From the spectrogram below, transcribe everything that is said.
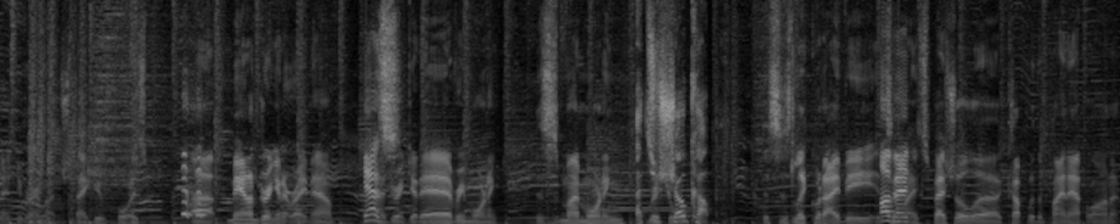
Thank you very much. Thank you, boys. Uh, man, I'm drinking it right now. Yes. I drink it every morning. This is my morning. That's your show cup. This is Liquid IV. It's Love in it. my special uh, cup with a pineapple on it.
